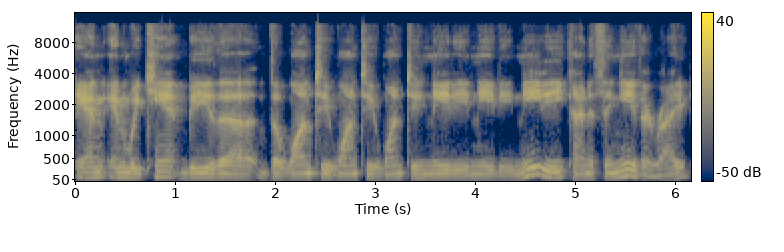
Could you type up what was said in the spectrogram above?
and and we can't be the the wanty wanty wanty needy needy needy kind of thing either right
